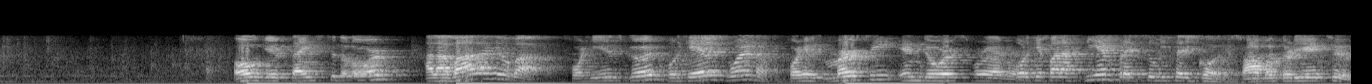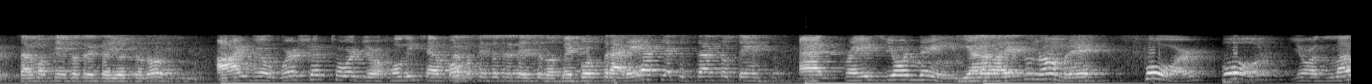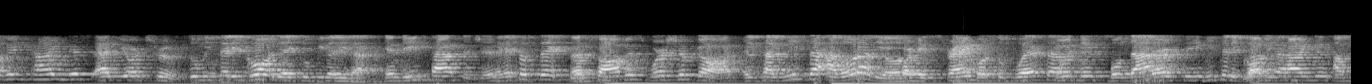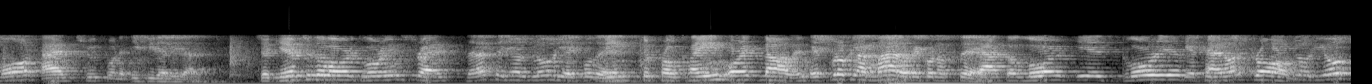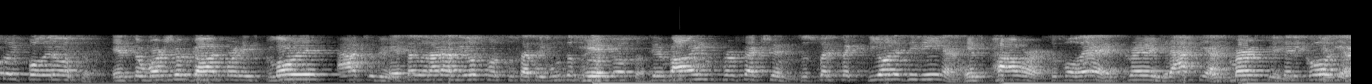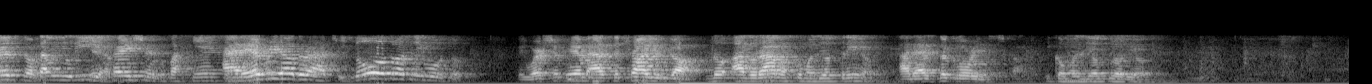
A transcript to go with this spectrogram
Oh, give thanks to the Lord, Alabad a Jehová, for He is good, porque Él es bueno, for His mercy endures forever. porque para siempre es su misericordia. Psalm 138, 2. Salmo 138, 2. I will worship toward your holy Salmo temple 138, 2. Me postraré hacia tu santo templo and praise your name y alabaré tu nombre for por your loving kindness and your truth. tu misericordia y tu fidelidad. In these passages, En estos the psalmist worship God el salmista adora a Dios for his strength, por su fuerza, goodness, bondad, mercy, loving misericordia, kindness, amor and truthfulness. y fidelidad. To give to the Lord glory and strength Dar al Señor gloria y poder. means to proclaim or acknowledge es proclamar o reconocer that the Lord is glorious que el and Señor es strong. glorioso y poderoso. Is to worship God for his glorious attributes, Es adorar a Dios por sus atributos his gloriosos, divine perfection. sus perfecciones divinas, his power, su poder, his grace, gracia, his mercy, misericordia, his wisdom, sabiduría, his patience, su paciencia. And every other attribute. y todo otro atributo. We worship him as the triune God Lo adoramos como el Dios trino and as the glorious God. y como el Dios glorioso.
